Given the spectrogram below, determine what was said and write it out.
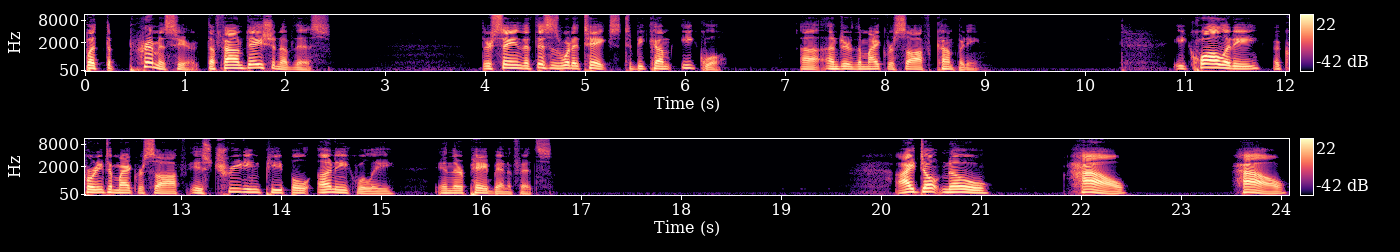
But the premise here, the foundation of this, they're saying that this is what it takes to become equal uh, under the Microsoft company. Equality, according to Microsoft, is treating people unequally in their pay benefits. I don't know how how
